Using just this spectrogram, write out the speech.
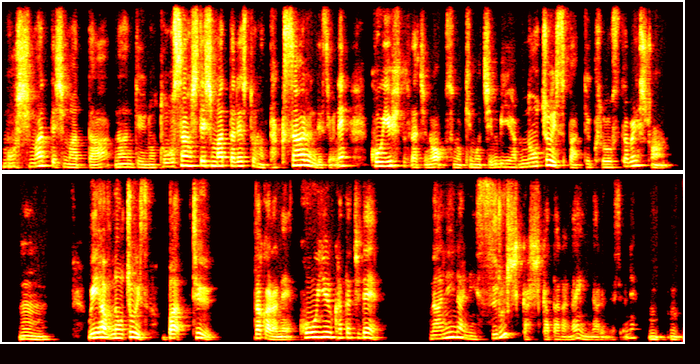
もう閉まってしまった、なんていうの、倒産してしまったレストランたくさんあるんですよね。こういう人たちのその気持ち。We have no choice but to close the restaurant. うん。We have no choice but to. だからね、こういう形で何々するしか仕方がないになるんですよね。うんうん。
